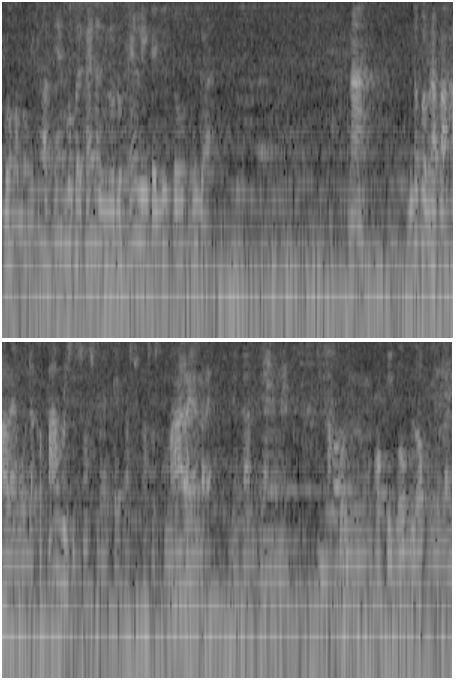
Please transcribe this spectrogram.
gue ngomong gitu artinya gue percaya dan menuduh Eli kayak gitu. Enggak. Nah untuk beberapa hal yang udah ke publish di sosmed kayak kasus-kasus kemarin Kemarin. ya kan yang akun kopi goblok gitu kan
